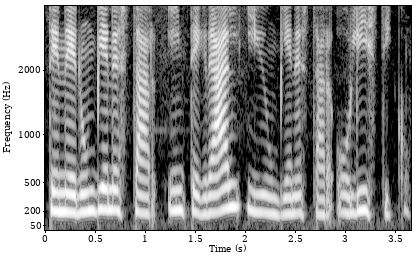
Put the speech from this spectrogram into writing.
tener un bienestar integral y un bienestar holístico.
